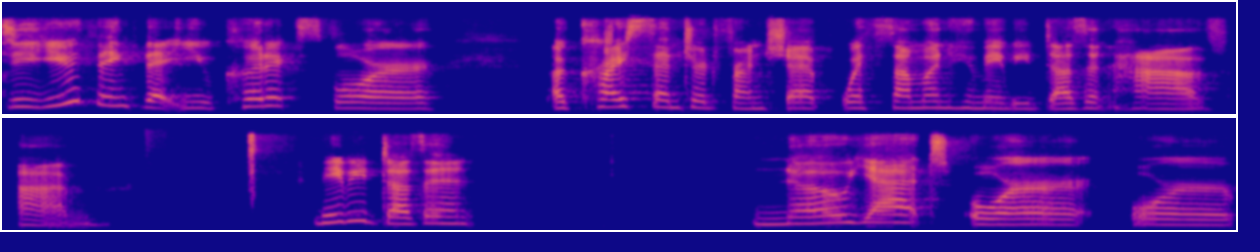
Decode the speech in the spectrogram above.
Do you think that you could explore a Christ-centered friendship with someone who maybe doesn't have, um, maybe doesn't know yet, or or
